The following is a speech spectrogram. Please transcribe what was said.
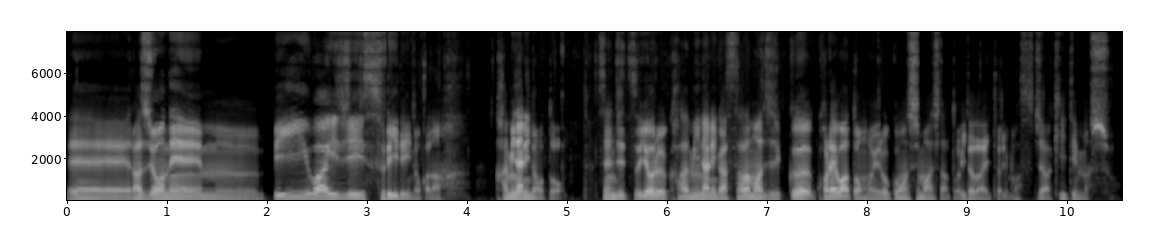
えー、ラジオネーム BYG3 でいいのかな？雷の音。先日夜雷が凄まじくこれはと思い録音しましたといただいております。じゃあ聞いてみましょう。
